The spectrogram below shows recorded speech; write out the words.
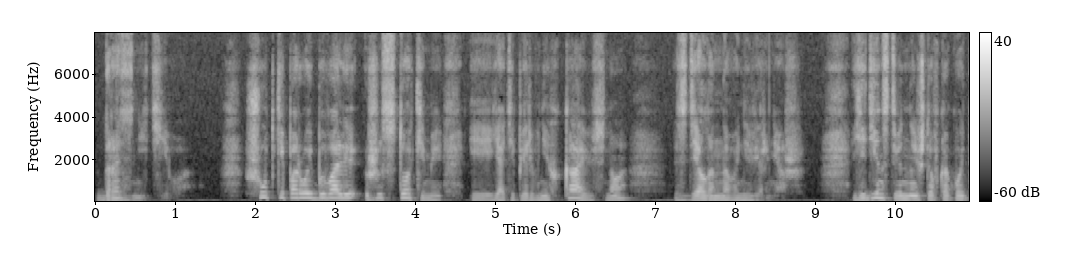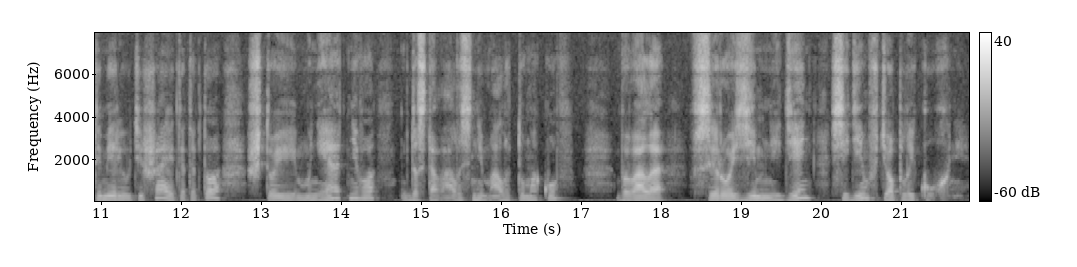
дразнить его. Шутки порой бывали жестокими, и я теперь в них каюсь, но сделанного не вернешь. Единственное, что в какой-то мере утешает, это то, что и мне от него доставалось немало тумаков. Бывало, В сырой зимний день сидим в теплой кухне.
